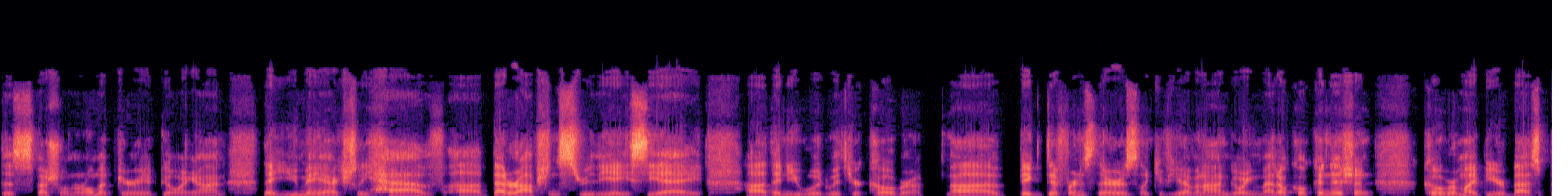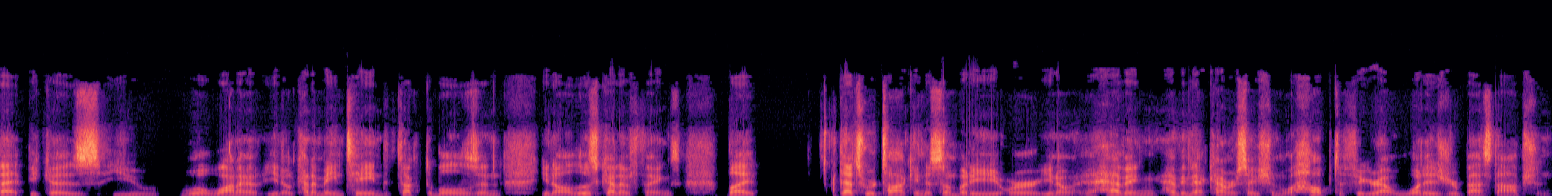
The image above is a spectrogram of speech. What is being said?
this special enrollment period going on, that you may actually have uh, better options through the ACA uh, than you would with your Cobra. Uh, big difference there is like if you have an ongoing medical condition, Cobra might be your best bet because you will want to, you know, kind of maintain deductibles and, you know, all those kind of things. But that's where talking to somebody or you know having having that conversation will help to figure out what is your best option.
